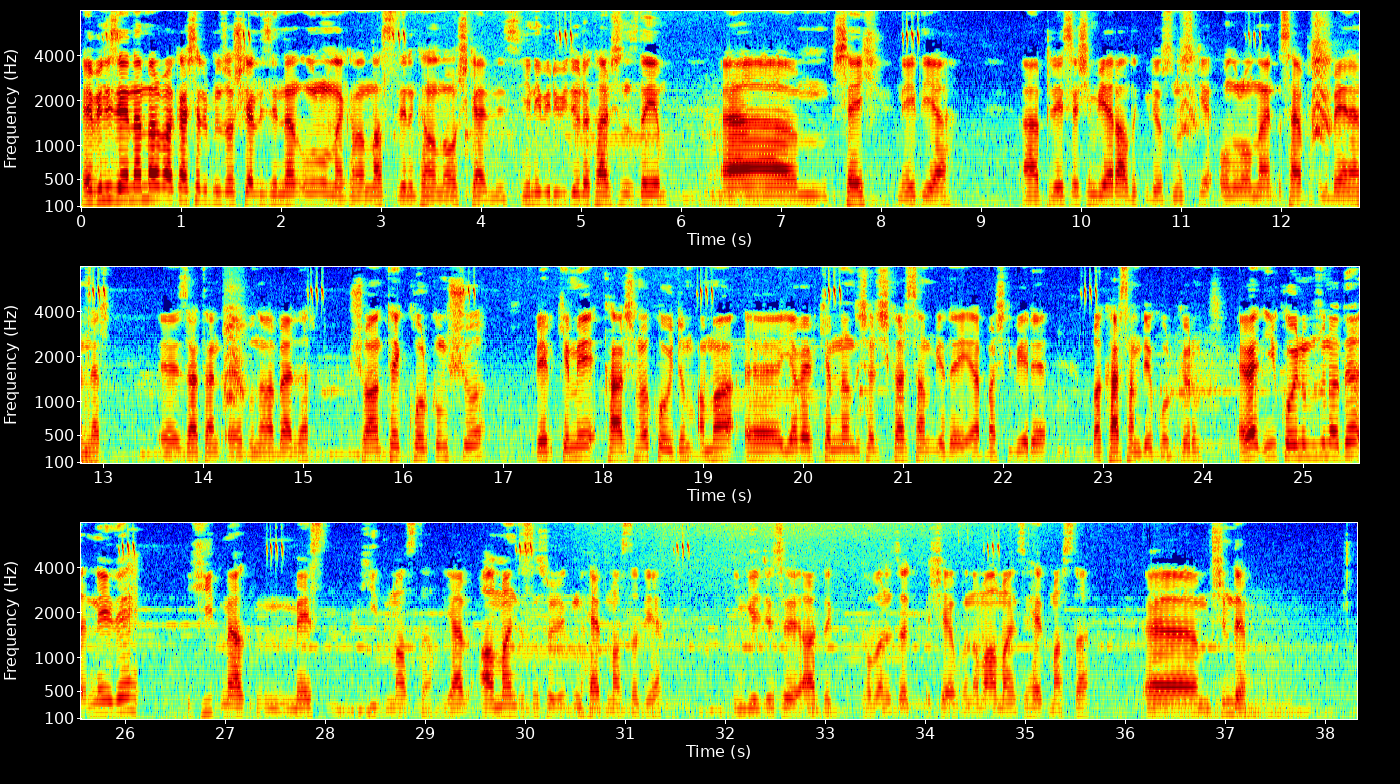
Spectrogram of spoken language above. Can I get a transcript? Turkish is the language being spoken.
Hepinize yeniden merhaba arkadaşlar. Hepiniz hoş geldiniz. Yeniden Onur Online kanalına, sizlerin kanalına hoş geldiniz. Yeni bir video ile karşınızdayım. Eee şey, neydi ya? Eee, PlayStation VR aldık biliyorsunuz ki. Onur Online sayfasını beğenenler eee, zaten eee, bundan haberdar. Şu an tek korkum şu. Webcam'i karşıma koydum ama eee, ya webcam'den dışarı çıkarsam ya da başka bir yere bakarsam diye korkuyorum. Evet ilk oyunumuzun adı neydi? Heat Ma- Mas Heatmaster. Ya Almancasını söyleyecektim Headmaster diye. İngilizcesi artık kafanıza şey yapın ama Almancası Headmaster. Ee, şimdi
